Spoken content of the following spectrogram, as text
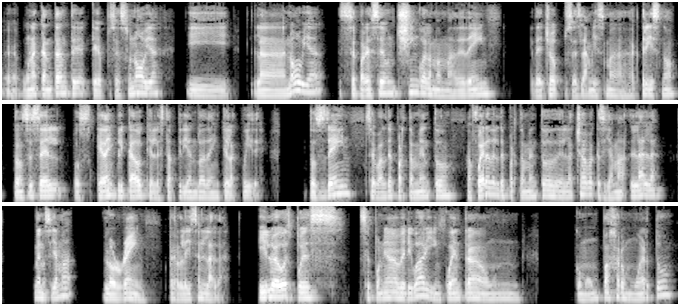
eh, una cantante que pues es su novia y la novia se parece un chingo a la mamá de Dane. De hecho, pues es la misma actriz, ¿no? Entonces él, pues queda implicado que le está pidiendo a Dane que la cuide. Entonces Dane se va al departamento, afuera del departamento de la chava que se llama Lala. Bueno, se llama Lorraine, pero le dicen Lala. Y luego después se pone a averiguar y encuentra un como un pájaro muerto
